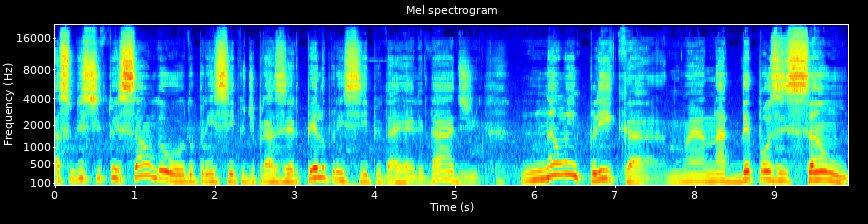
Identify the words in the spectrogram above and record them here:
a substituição do, do princípio de prazer pelo princípio da realidade não implica não é, na deposição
